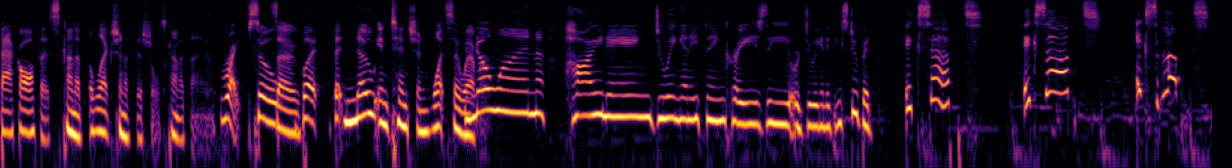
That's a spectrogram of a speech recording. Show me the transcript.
back office kind of election officials kind of thing. right. So, So- but But no intention whatsoever. No one hiding, doing anything crazy or doing anything stupid, except, except, except.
